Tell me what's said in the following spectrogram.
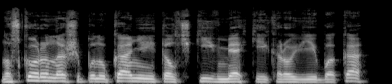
Но скоро наши понукания и толчки в мягкие коровьи бока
